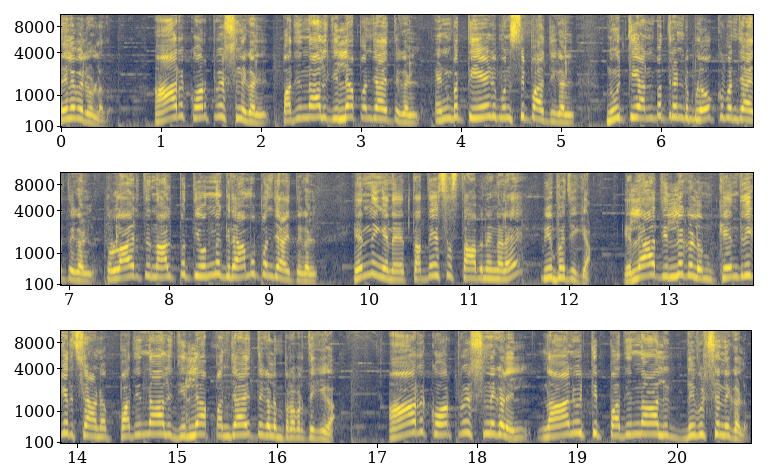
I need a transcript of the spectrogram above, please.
നിലവിലുള്ളത്. ആറ് കോർപ്പറേഷനുകൾ പതിനാല് ജില്ലാ പഞ്ചായത്തുകൾ എൺപത്തിയേഴ് മുനിസിപ്പാലിറ്റികൾ നൂറ്റി അൻപത്തിരണ്ട് ബ്ലോക്ക് പഞ്ചായത്തുകൾ തൊള്ളായിരത്തി നാൽപ്പത്തി ഒന്ന് ഗ്രാമപഞ്ചായത്തുകൾ എന്നിങ്ങനെ തദ്ദേശ സ്ഥാപനങ്ങളെ വിഭജിക്കാം. എല്ലാ ജില്ലകളും കേന്ദ്രീകരിച്ചാണ് പതിനാല് ജില്ലാ പഞ്ചായത്തുകളും പ്രവർത്തിക്കുക. ആറ് കോർപ്പറേഷനുകളിൽ നാനൂറ്റി പതിനാല് ഡിവിഷനുകളും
